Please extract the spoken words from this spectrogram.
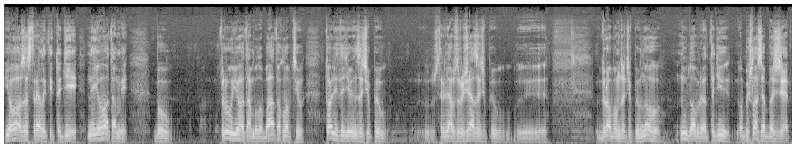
його застрелити. Тоді не його там і був. Другого його там було багато хлопців. Толі тоді він зачепив, стріляв з ружя, зачепив е, дробом зачепив ногу. Ну добре, тоді обійшлося без жертв.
